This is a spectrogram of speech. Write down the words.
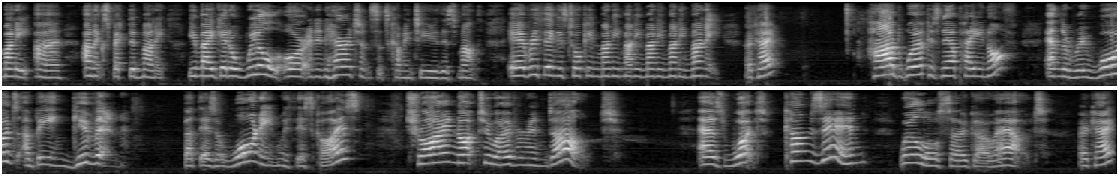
money, uh, unexpected money. You may get a will or an inheritance that's coming to you this month. Everything is talking money, money, money, money, money. Okay? Hard work is now paying off and the rewards are being given. But there's a warning with this, guys. Try not to overindulge, as what comes in will also go out. Okay?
